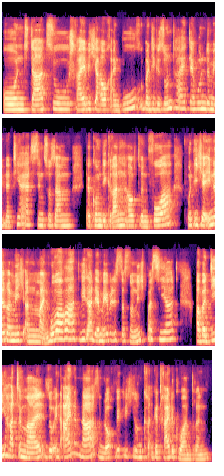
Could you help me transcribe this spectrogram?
Und dazu schreibe ich ja auch ein Buch über die Gesundheit der Hunde mit einer Tierärztin zusammen. Da kommen die Grannen auch drin vor. Und ich erinnere mich an meinen Hoverwart wieder. Der Mabel ist das noch nicht passiert. Aber die hatte mal so in einem Nasenloch wirklich so ein Getreidekorn drin.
